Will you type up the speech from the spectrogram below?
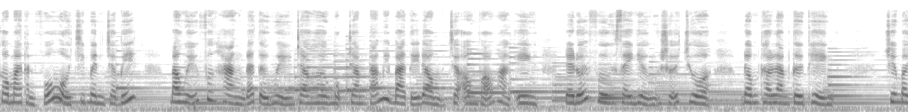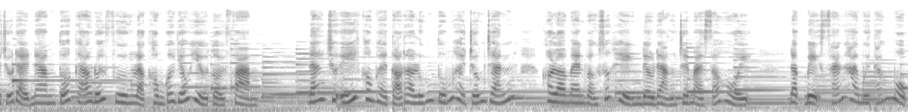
Công an thành phố Hồ Chí Minh cho biết, bà Nguyễn Phương Hằng đã tự nguyện trao hơn 183 tỷ đồng cho ông Võ Hoàng Yên để đối phương xây dựng sửa chùa, đồng thời làm từ thiện. Chuyên bà chủ Đại Nam tố cáo đối phương là không có dấu hiệu tội phạm. Đáng chú ý, không hề tỏ ra lúng túng hay trốn tránh, Colorman vẫn xuất hiện đều đặn trên mạng xã hội. Đặc biệt sáng 20 tháng 1,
